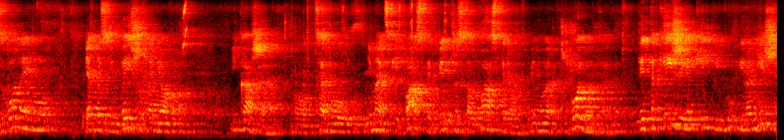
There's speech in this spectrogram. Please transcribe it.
дзвонить йому, якось він вийшов на нього і каже, ну, це був німецький пастир, він вже став пастирем. Він говорить, Вольван, ти такий же, який і був і раніше?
